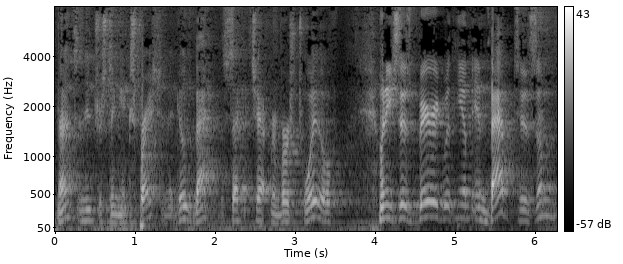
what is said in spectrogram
That's an interesting expression It goes back to the second chapter in verse 12 when he says, buried with him in baptism,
